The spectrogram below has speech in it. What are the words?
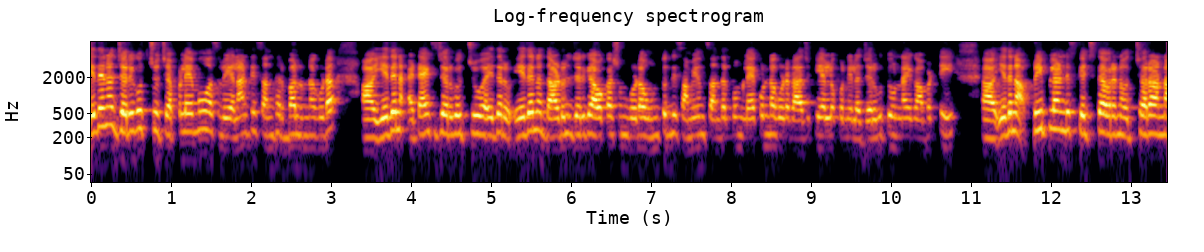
ఏదైనా జరగొచ్చు చెప్పలేము. అసలు ఎలాంటి సందర్భాలు ఉన్నా కూడా ఏదైనా అటాక్స్ జరగొచ్చు ఎదరు ఏదైనా దాడులు జరిగే అవకాశం కూడా ఉంటుంది. సమయం సందర్భం లేకుండా కూడా రాజకీయాల్లో కొన్ని ఇలా జరుగుతూ ఉన్నాయి కాబట్టి ఆ, ఏదైనా ప్రీ ప్లాన్డ్ స్కెచ్తో ఎవరైనా వచ్చారా అన్న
